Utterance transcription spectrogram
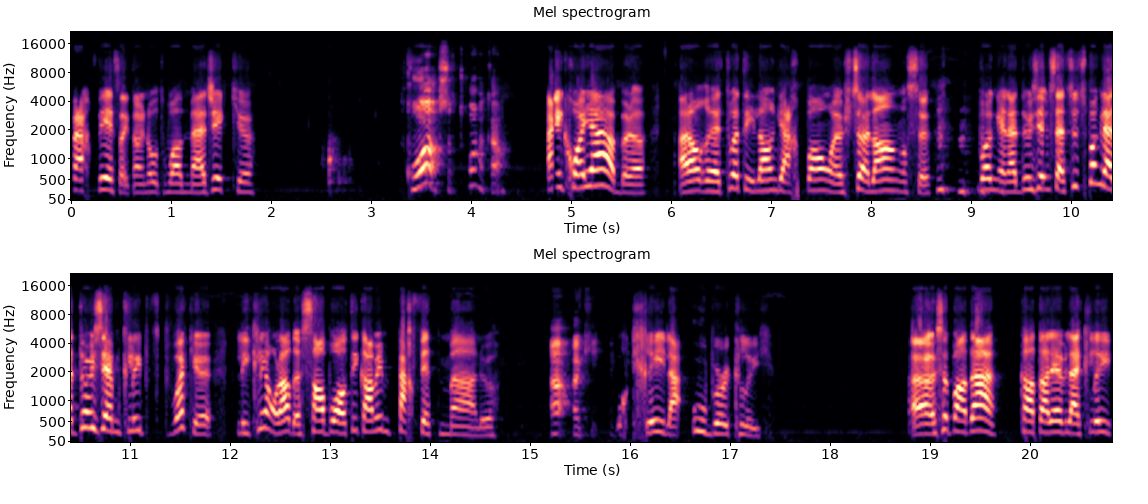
Parfait, ça va être un autre Wild Magic. Trois, sur trois encore. Incroyable! Alors, toi, tes langues harpon, euh, je te lance. tu pognes la deuxième statue, tu pognes la deuxième clé, puis tu vois que les clés ont l'air de s'emboîter quand même parfaitement, là. Ah, ok. pour créer la Uber clé. Euh, cependant, quand t'enlèves la clé,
